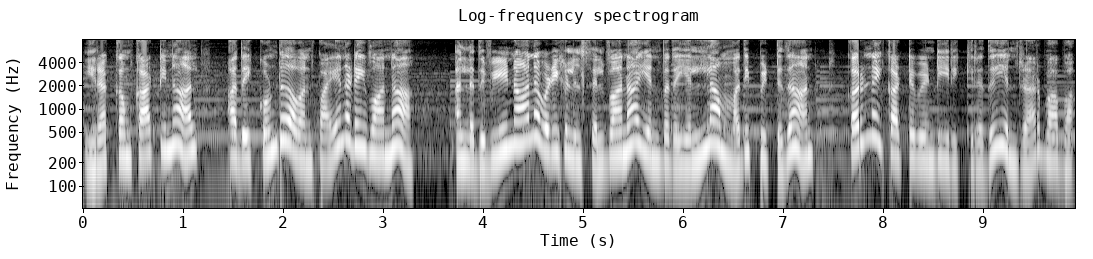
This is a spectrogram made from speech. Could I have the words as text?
இரக்கம் காட்டினால் அதைக் கொண்டு அவன் பயனடைவானா? அல்லது வீணான வழிகளில் செல்வானா என்பதை எல்லாம் மதிப்பிட்டுதான் கருணை காட்ட வேண்டியிருக்கிறது என்றார் பாபா.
